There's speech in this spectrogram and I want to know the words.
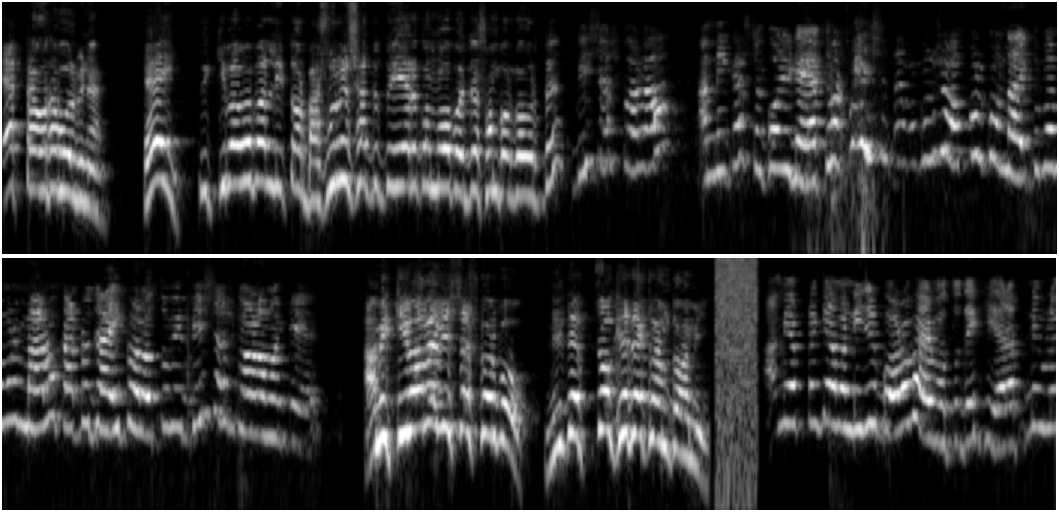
একটা কথা বলবি না। এই তুই কীভাবে পারলি তোর ভাসুরের সাথে তুই এরকম অবৈধ সম্পর্ক করতে? বিশ্বাস করো আমি এই কাজটা করি আর তোমার ভাইয়ের সাথে আমার কোনো সম্পর্ক নাই। তুমি আমার মারো কাটো যাই করো। তুমি বিশ্বাস করো আমাকে। আমি কীভাবে বিশ্বাস করব? নিজের চোখে দেখলাম তো আমি। আমি আপনাকে আমার নিজের বড় ভাইয়ের মতো দেখি আর আপনি এগুলো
